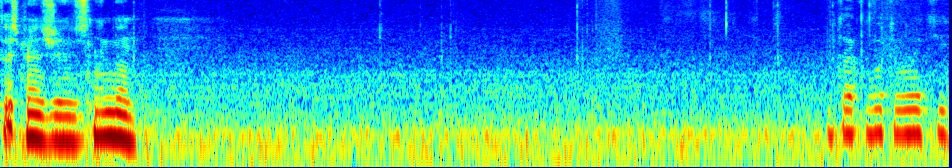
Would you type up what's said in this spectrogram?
То есть, понимаешь, здесь не дон. Ну так вот вот эти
